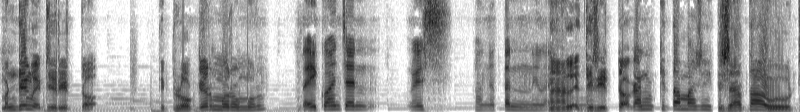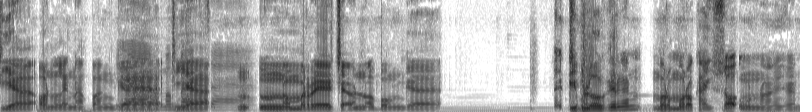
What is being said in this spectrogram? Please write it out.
Mending lek diri tok. Diblokir moro-moro. Iku ancen wis bangetan nilai. Nah, lek diri tok kan kita masih bisa tahu dia online apa enggak, Ya, dia membaca. mm-mm, nomornya cek ono apa enggak. Lek diblokir kan moro-moro gak iso ngono ya kan.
